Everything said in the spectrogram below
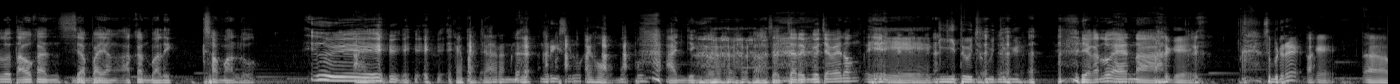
lu tahu kan siapa yang akan balik sama lu? Wih. Kayak pacaran ngeri, sih lu kayak homo Pul. Anjing lu. Cariin gue cewek dong. Eh, gitu ujung-ujungnya. ya kan lu enak. Oke. Sebenarnya oke. eh,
